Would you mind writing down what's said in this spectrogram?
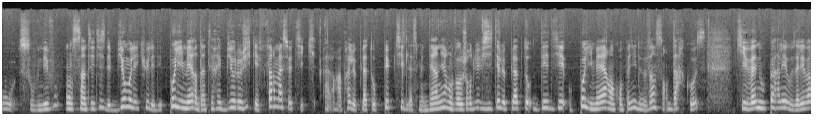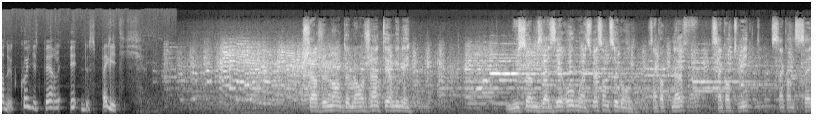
où, souvenez-vous, on synthétise des biomolécules et des polymères d'intérêt biologique et pharmaceutique. Alors, après le plateau peptide la semaine dernière, on va aujourd'hui visiter le plateau dédié aux polymères en compagnie de Vincent Darcos, qui va nous parler, vous allez voir, de colliers de perles et de spaghettis. Chargement de l'engin terminé. Nous sommes à 0 moins 60 secondes. 59, 58, 57,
